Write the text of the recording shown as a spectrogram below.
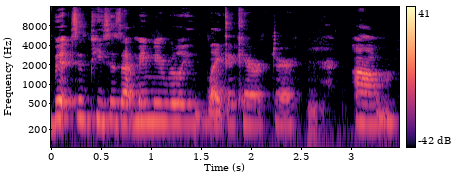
bits and pieces that made me really like a character. Um,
